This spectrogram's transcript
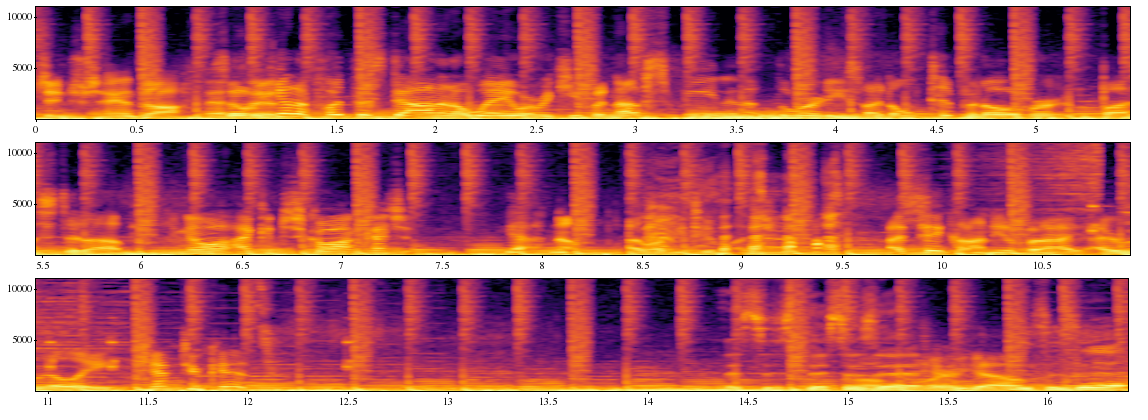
Ginger's hands off. That's So we it. gotta put this down in a way where we keep enough speed and authority so I don't tip it over and bust it up. You know what? I could just go out and catch it. Yeah, no, I love you too much. I pick on you, but I, I really. You have two kids. This is this is oh, it. Here we go. This is it.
